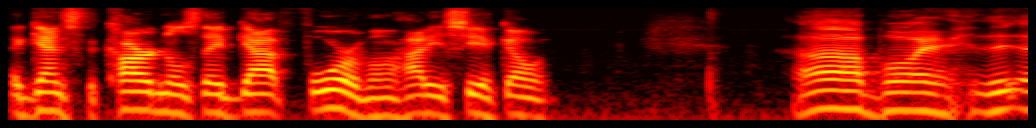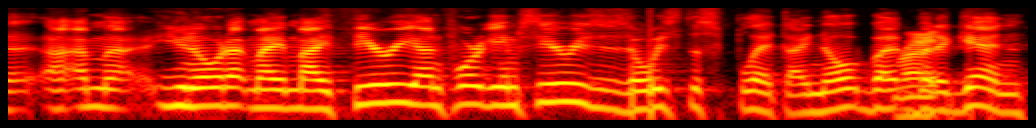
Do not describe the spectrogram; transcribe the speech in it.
against the Cardinals. They've got four of them. How do you see it going? Oh boy, uh, I'm. Uh, you know what? My my theory on four game series is always the split. I know, but right. but again,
